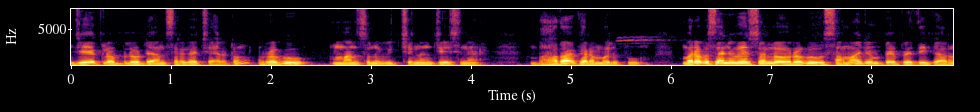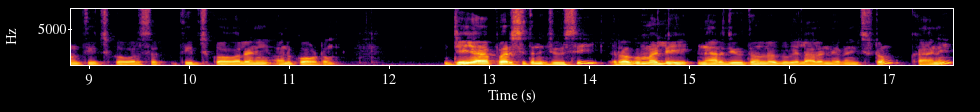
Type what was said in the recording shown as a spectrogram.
జయ క్లబ్లో డాన్సర్గా చేరటం రఘు మనసును విచ్ఛిన్నం చేసిన బాధాకర మలుపు. మరొక సన్నివేశంలో రఘు సమాజంపై ప్రతీకారం తీర్చుకోవాల్సి తీర్చుకోవాలని అనుకోవటం. జయ పరిస్థితిని చూసి రఘు మళ్ళీ నేర జీవితంలోకి వెళ్ళాలని నిర్ణయించడం కానీ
